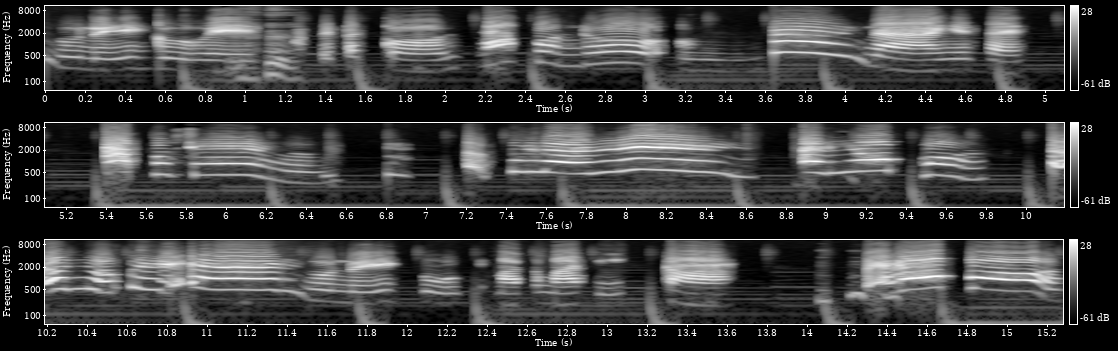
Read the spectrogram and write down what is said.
Ngono iku wis. Teko. Apa, Nduk? Nangis saya. Apa sih? Aku lali. Lali apa? Ono PR. Ngono iku matematika. PR apa?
